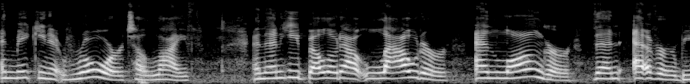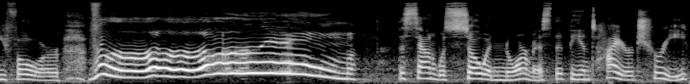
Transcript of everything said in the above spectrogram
and making it roar to life. And then he bellowed out louder and longer than ever before. Vroom! The sound was so enormous that the entire tree,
